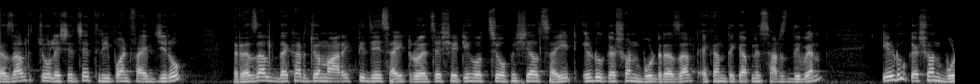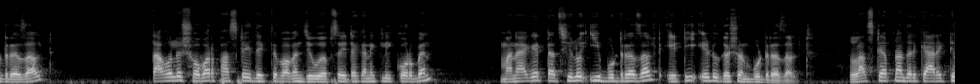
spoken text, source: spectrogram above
রেজাল্ট চলে এসেছে three point five zero result দেখার জন্য আরেকটি যে সাইট রয়েছে, সেটি হচ্ছে official site education board result এখান থেকে আপনি সার্চ দিবেন। এডুকেশন বোর্ড রেজাল্ট তাহলে সবার ফার্স্টেই দেখতে পাবেন যে ওয়েবসাইট এখানে ক্লিক করবেন। মানে আগেরটা ছিল ই বুড রেজাল্ট এটি এডুকেশন বুড রেজাল্ট লাস্টে আপনাদেরকে আরেকটি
